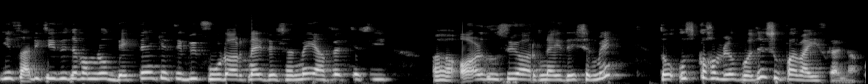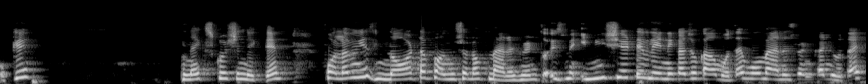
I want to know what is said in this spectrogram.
ये सारी चीज़ें जब हम लोग देखते हैं किसी भी फ़ूड ऑर्गेनाइजेशन में या फिर किसी और दूसरी ऑर्गेनाइजेशन में तो उसको हम लोग बोलते हैं सुपरवाइज करना ओके नेक्स्ट क्वेश्चन देखते हैं। Following is not a function of management तो इसमें इनिशिएटिव लेने का जो काम होता है, वो मैनेजमेंट का नहीं होता है।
